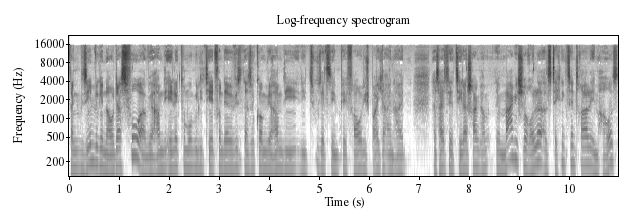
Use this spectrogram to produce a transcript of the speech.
dann sehen wir genau das vor. Wir haben die Elektromobilität, von der wir wissen, dass wir kommen. Wir haben die, die zusätzlichen PV, die Speichereinheiten. Das heißt, der Zählerschrank hat eine magische Rolle als Technikzentrale im Haus.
